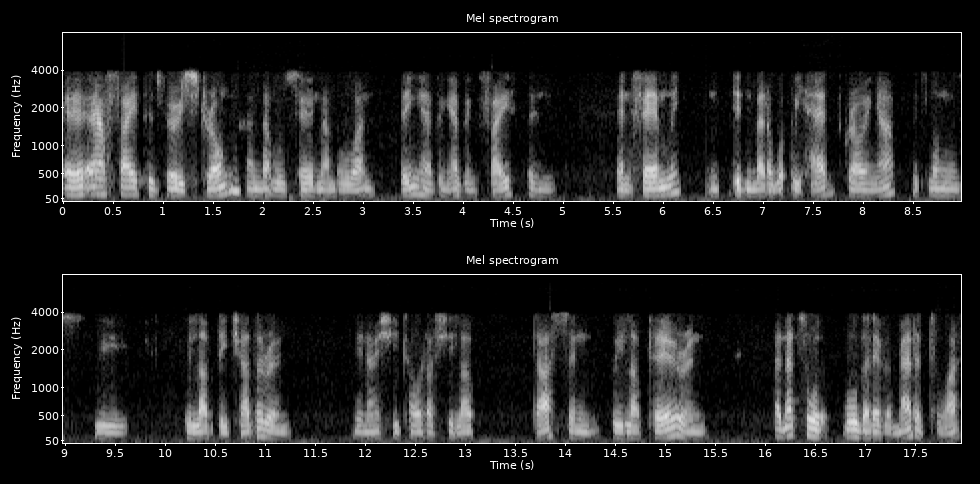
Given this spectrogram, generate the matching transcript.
our faith is very strong, and that was her number one thing: having having faith and and family. It didn't matter what we had growing up, as long as we we loved each other, and you know, she told us she loved us, and we loved her, and and that's all all that ever mattered to us.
